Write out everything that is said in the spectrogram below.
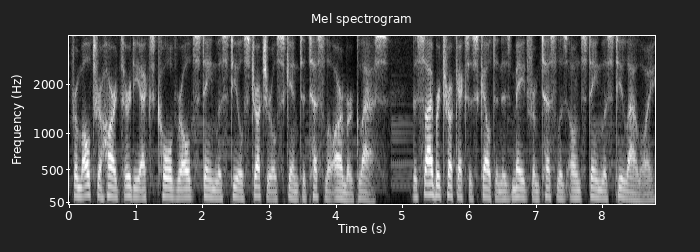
from ultra-hard 30x cold-rolled stainless steel structural skin to Tesla armor glass. The Cybertruck exoskeleton is made from Tesla's own stainless steel alloy,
